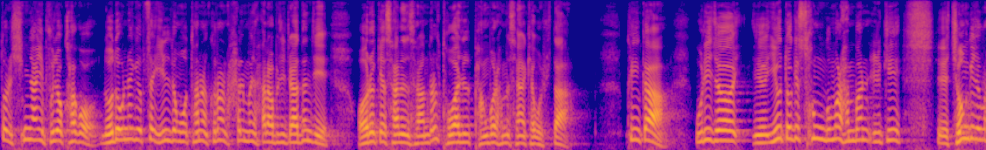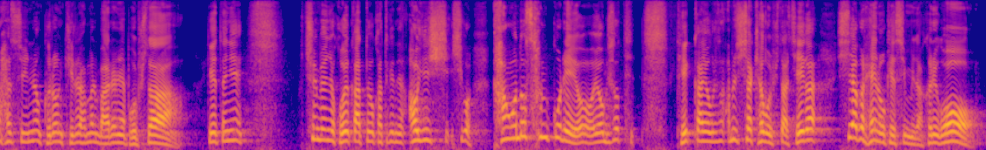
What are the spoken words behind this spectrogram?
또는 식량이 부족하고 노동력이 없어 일도 못하는 그런 할머니 할아버지라든지 어렵게 사는 사람들을 도와줄 방법을 한번 생각해 봅시다. 그러니까 우리 저 이웃독기 성금을 한번 이렇게 예, 정기적으로 할 수 있는 그런 길을 한번 마련해 봅시다. 그랬더니 이제 고액 카톡 같은 게 아, 이 시- 시골 강원도 산골이에요. 여기서 대- 대가요. 그래서 한번 시작해 봅시다. 제가 시작을 해 놓겠습니다. 그리고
